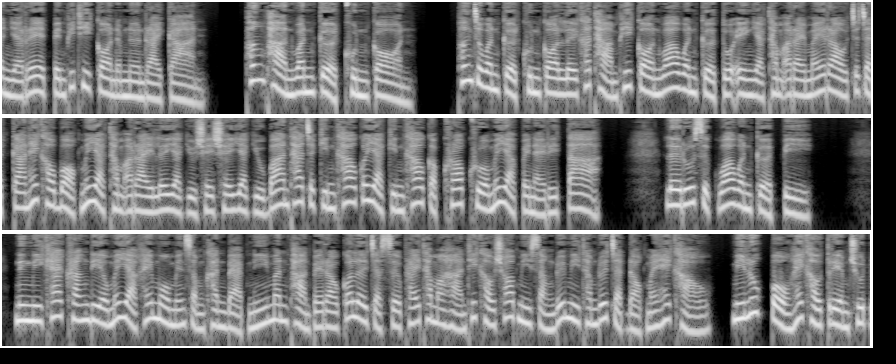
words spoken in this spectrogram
ธัญเรศเป็นพิธีกรดำเนินรายการ เพิ่งผ่านวันเกิดคุณกรณ์เพิ่งจะวันเกิดคุณกรณ์เลยข้าถามพี่กรณ์ว่าวันเกิดตัวเองอยากทำอะไรไหมเราจะจัดการให้เขาบอกไม่อยากทำอะไรเลยอยากอยู่เฉยๆอยากอยู่บ้านถ้าจะกินข้าวก็อยากกินข้าวกับครอบครัวไม่อยากไปไหนริต้า เลยรู้สึกว่าวันเกิดปีหนึ่งมีแค่ครั้งเดียวไม่อยากให้โมเมนต์สำคัญแบบนี้มันผ่านไปเราก็เลยจัดเซอร์ไพรส์ทำอาหารที่เขาชอบมีสั่งด้วยมีทำด้วยจัดดอกไม้ให้เขา มีลูกโป่งให้เขาเตรียมชุด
